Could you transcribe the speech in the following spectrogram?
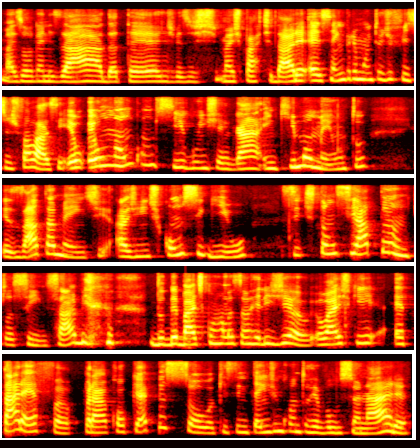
mais organizada, até às vezes mais partidária, é sempre muito difícil de falar. Assim, eu, eu não consigo enxergar em que momento exatamente a gente conseguiu se distanciar tanto, assim, sabe? Do debate com relação à religião. Eu acho que é tarefa para qualquer pessoa que se entende enquanto revolucionária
